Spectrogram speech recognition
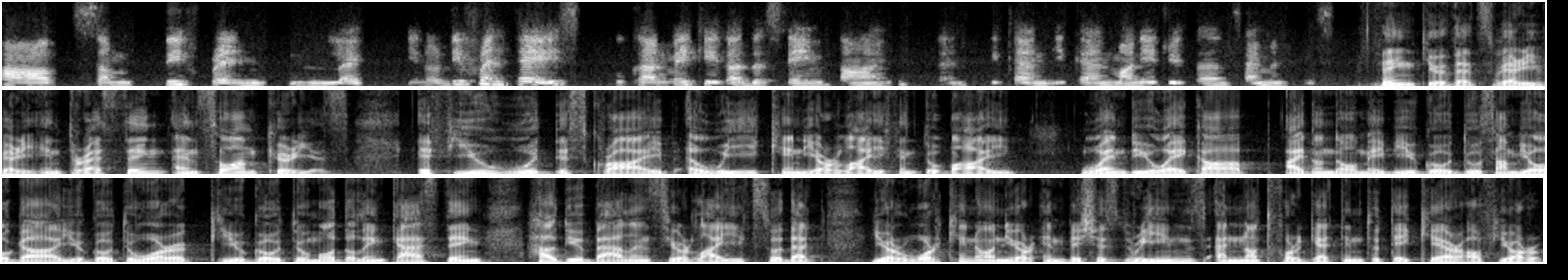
have some different like you know different tastes who can make it at the same time and you can you can manage it and simultaneously. Thank you. That's very, very interesting. And so I'm curious if you would describe a week in your life in Dubai, when do you wake up? I don't know, maybe you go do some yoga, you go to work, you go to modeling, casting. How do you balance your life so that you're working on your ambitious dreams and not forgetting to take care of your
